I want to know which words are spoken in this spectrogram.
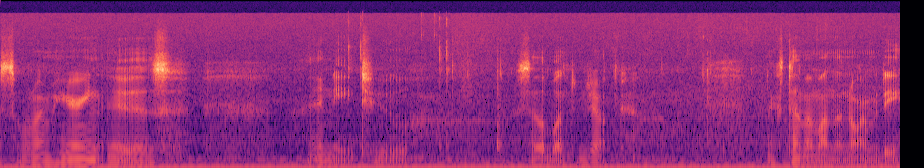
So what I'm hearing is I need to sell a bunch of junk next time I'm on the Normandy.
